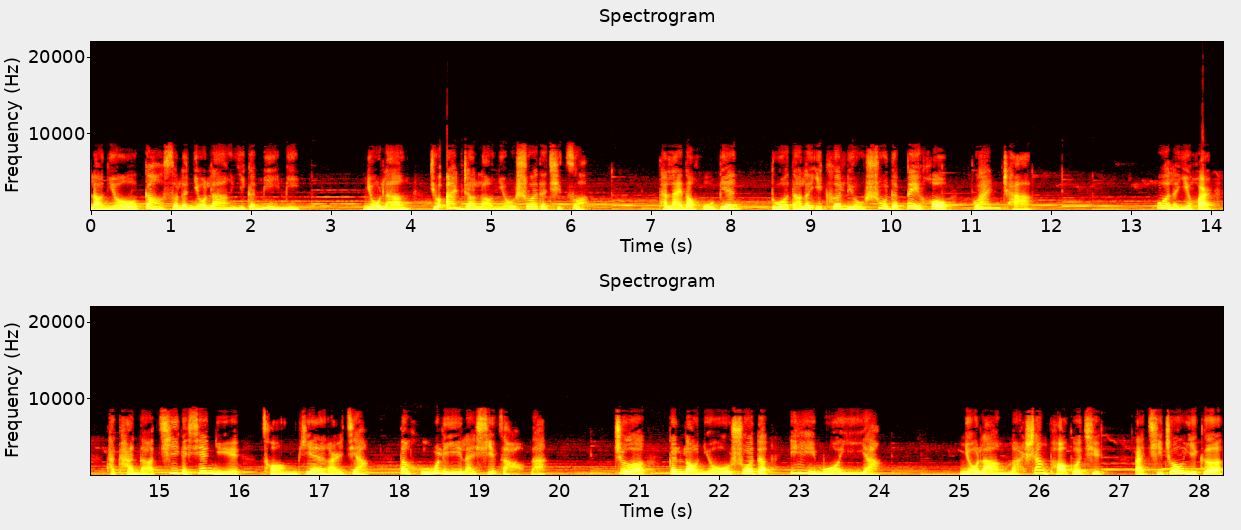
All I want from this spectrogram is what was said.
老牛告诉了牛郎一个秘密，牛郎就按照老牛说的去做。他来到湖边，躲到了一棵柳树的背后观察。过了一会儿，他看到七个仙女从天而降，到湖里来洗澡了。这跟老牛说的一模一样。牛郎马上跑过去，把其中一个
